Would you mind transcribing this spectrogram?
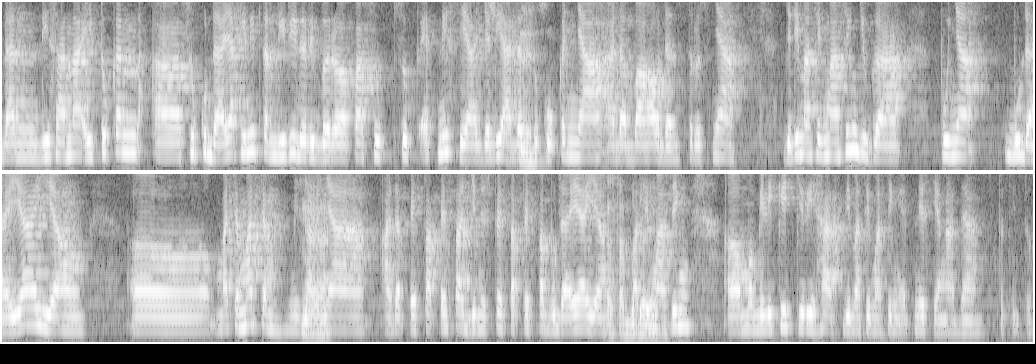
dan di sana itu kan eh, suku Dayak ini terdiri dari beberapa sub, sub etnis ya. Jadi ada Etnis. suku Kenyah ada Bahau dan seterusnya. Jadi masing-masing juga punya budaya yang eh, macam-macam. Misalnya ada pesta-pesta jenis pesta-pesta budaya yang masing-masing eh, memiliki ciri khas di masing-masing etnis yang ada. Seperti itu.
